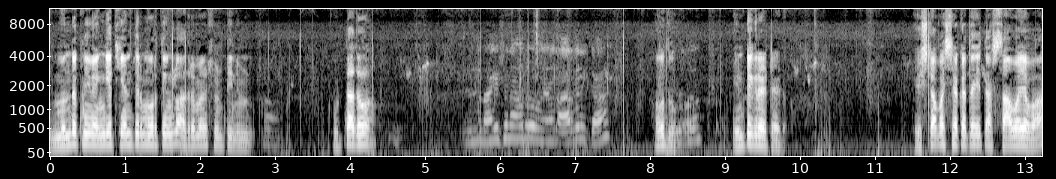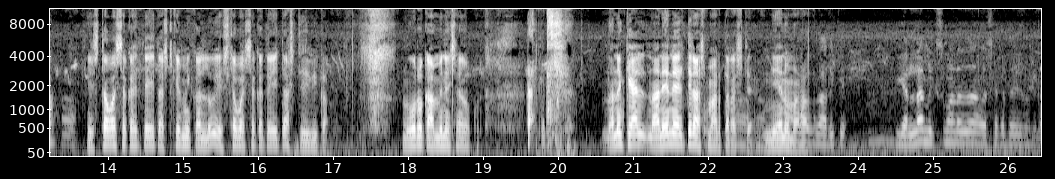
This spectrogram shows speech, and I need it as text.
ಇನ್ ಮುಂದಕ್ಕೆ ನೀವು ಹೆಂಗೆ ಎತ್ಕೊಂತೀರಿ ಮೂರು ತಿಂಗಳು ಅದ್ರ ಮೇಲೆ ಶುಂಠಿ ನಿಮ್ಮದು ಹುಟ್ಟದು. ಹೌದು. ಇಂಟಿಗ್ರೇಟೆಡ್ ಎಷ್ಟು ಅವಶ್ಯಕತೆ ಐತೆ ಅಷ್ಟು ಸಾವಯವ ಎಷ್ಟು ಅವಶ್ಯಕತೆ ಐತೆ ಅಷ್ಟು ಕೆಮಿಕಲ್ಲು ಎಷ್ಟು ಅವಶ್ಯಕತೆ ಐತೆ ಅಷ್ಟು ಜೈವಿಕ. ಮೂರು ಕಾಂಬಿನೇಷನ್ ಕೊಡ್ ನನಗೆ ಕೇಳ್ ನಾನೇನು ಹೇಳ್ತೀನಿ ಅಷ್ಟು ಮಾಡ್ತಾರೆ ಅಷ್ಟೇ. ಇನ್ನೇನು ಮಾಡಲ್ಲ. ಅಲ್ಲ ಅದಕ್ಕೆ ಎಲ್ಲ ಮಿಕ್ಸ್ ಮಾಡೋದ ಅವಶ್ಯಕತೆ ಇರೋದಿಲ್ಲ.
